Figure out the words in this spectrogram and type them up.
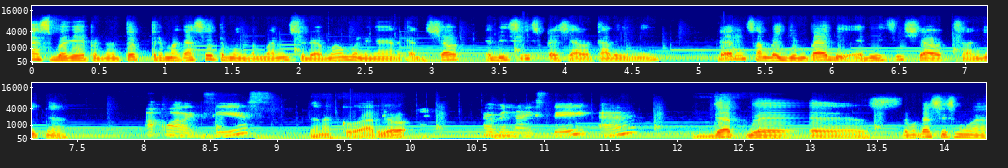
Nah, sebagai penutup, terima kasih teman-teman sudah mau mendengarkan Shout edisi spesial kali ini. Dan sampai jumpa di edisi Shout selanjutnya. Aku Alexis. Dan aku Aryo. Have a nice day and God bless. Terima kasih semua.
